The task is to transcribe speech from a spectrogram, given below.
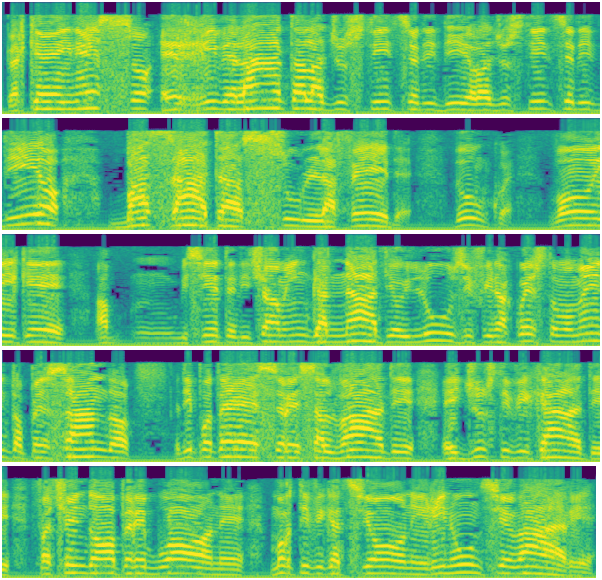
perché in esso è rivelata la giustizia di Dio, la giustizia di Dio basata sulla fede. Dunque, voi che ah, mm, vi siete diciamo ingannati o illusi fino a questo momento pensando di poter essere salvati e giustificati facendo opere buone, mortificazioni, rinunzie varie,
